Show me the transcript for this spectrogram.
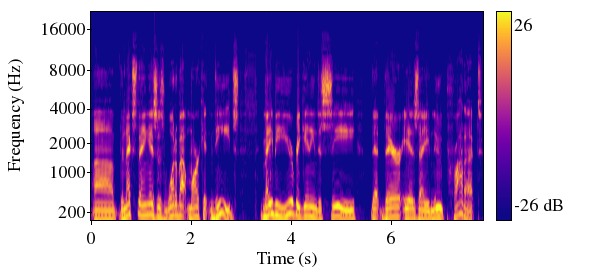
Uh, the next thing is is what about market needs? Maybe you're beginning to see that there is a new product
